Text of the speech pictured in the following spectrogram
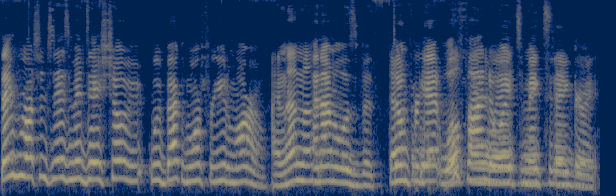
Thank you for watching today's Midday Show. We'll be back with more for you tomorrow. I'm Emma. And I'm Elizabeth. Don't, Don't forget, forget, we'll find a way to make today great.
